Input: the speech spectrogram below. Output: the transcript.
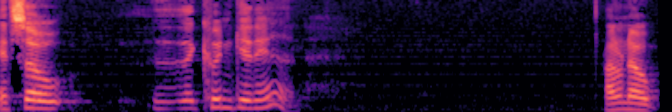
And so they couldn't get in. I don't know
